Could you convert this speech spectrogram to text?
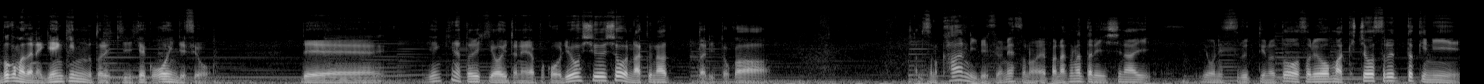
僕まだね現金の取引結構多いんですよ。で現金の取引が多いとねやっぱこう領収書なくなったりとかその管理ですよね。そのやっぱなくなったりしないようにするっていうのとそれをまあ記帳する時に、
